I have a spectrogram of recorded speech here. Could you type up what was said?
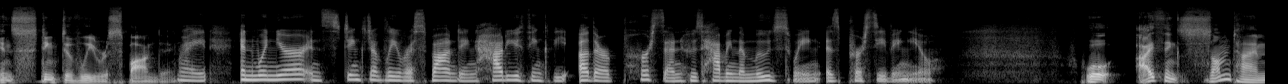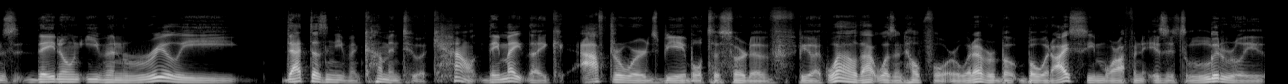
instinctively responding. Right. And when you're instinctively responding, how do you think the other person who's having the mood swing is perceiving you? Well, I think sometimes they don't even really that doesn't even come into account. They might like afterwards be able to sort of be like, well, that wasn't helpful or whatever. But but what I see more often is it's literally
